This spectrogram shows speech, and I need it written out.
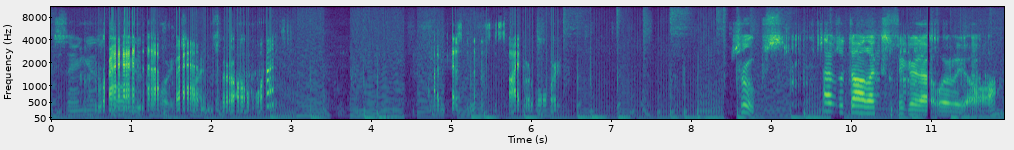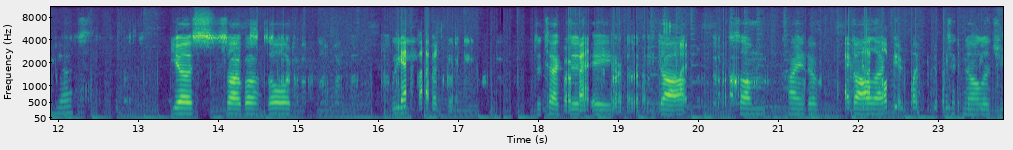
is Ran FM girl, what? I'm guessing that's the Cyber Lord. Troops. Have the Daleks figured out where we are? Yes. Yes, Cyber Lord. We Yep, I was detected a da some kind of Dalek technology.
